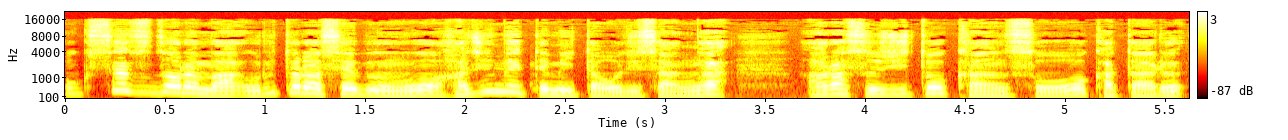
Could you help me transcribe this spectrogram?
特撮ドラマウルトラセブンを初めて見たおじさんがあらすじと感想を語る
